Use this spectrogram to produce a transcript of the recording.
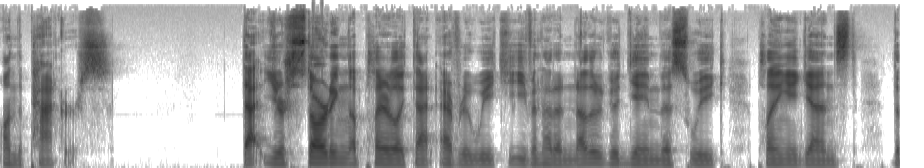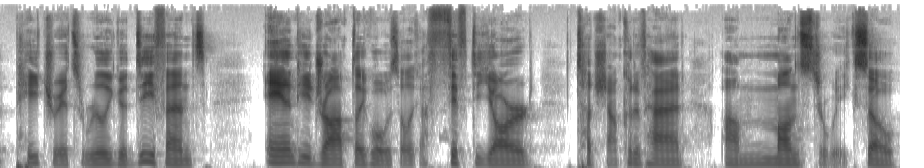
on the Packers. That you're starting a player like that every week. He even had another good game this week playing against the Patriots, really good defense and he dropped like what was it like a 50 yard touchdown. Could have had a monster week. So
